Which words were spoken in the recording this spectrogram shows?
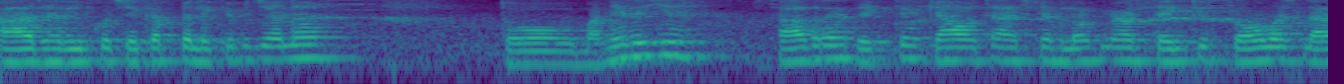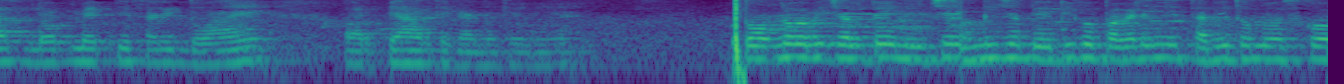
आज हरीम को चेकअप पे लेके भी जाना है। तो बने रहिए साथ रहे देखते हैं क्या होता है आज के ब्लॉग में। और thank you so much last blog में इतनी सारी दुआएँ और प्यार दिखाने के लिए। तो हम लोग अभी चलते हैं नीचे। अम्मी जब बेबी को पकड़ेंगे तभी तो मैं उसको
